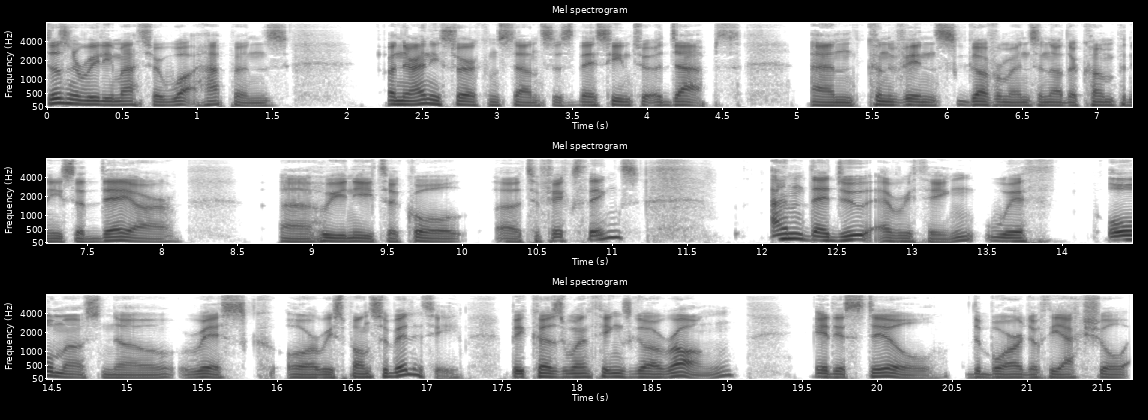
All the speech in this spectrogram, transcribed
doesn't really matter what happens. Under any circumstances, they seem to adapt and convince governments and other companies that they are uh, who you need to call uh, to fix things. And they do everything with almost no risk or responsibility because when things go wrong, it is still the board of the actual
